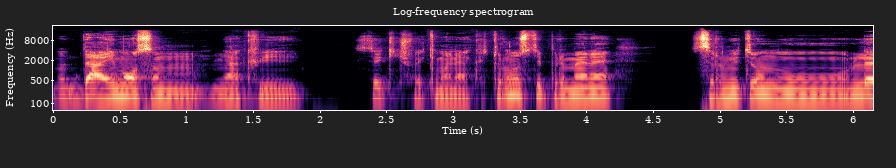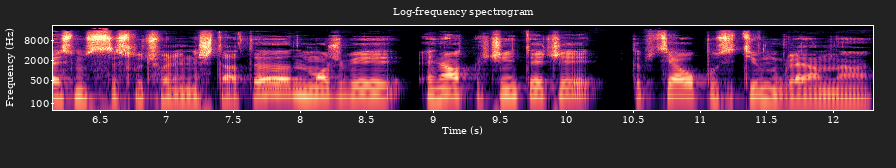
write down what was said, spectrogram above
да, имал съм някакви, всеки човек има някакви трудности, при мен сравнително лесно са се случвали нещата. Може би една от причините е, че като цяло позитивно гледам на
